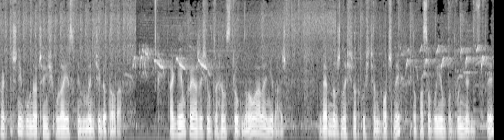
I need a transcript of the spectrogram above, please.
Praktycznie główna część ula jest w tym momencie gotowa. Tak wiem, kojarzy się trochę z trumną, ale nieważne. Wewnątrz na środku ścian bocznych dopasowuję podwójne listwy.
